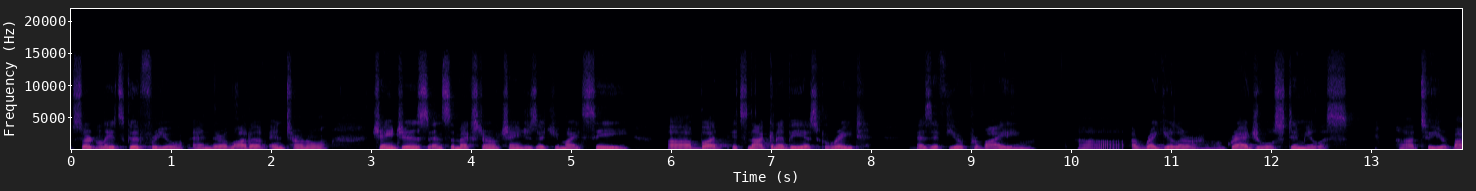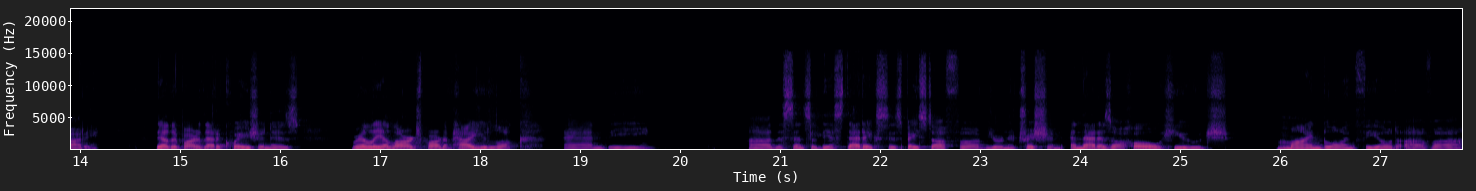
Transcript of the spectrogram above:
Certainly, it's good for you, and there are a lot of internal changes and some external changes that you might see, uh, but it's not going to be as great as if you're providing uh, a regular or gradual stimulus uh, to your body. The other part of that equation is really a large part of how you look and the uh, the sense of the aesthetics is based off of your nutrition, and that is a whole huge, mind blowing field of uh,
